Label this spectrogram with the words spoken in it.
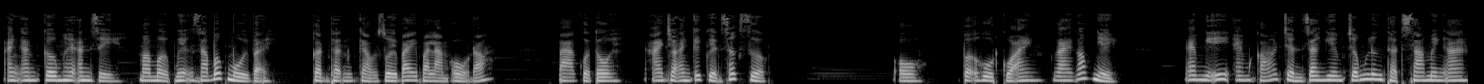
Anh ăn cơm hay ăn gì mà mở miệng ra bốc mùi vậy? cẩn thận kẻo rồi bay và làm ổ đó. Ba của tôi, ai cho anh cái quyền sức dược? Ồ, vợ hụt của anh, gai góc nhỉ? Em nghĩ em có Trần Gia Nghiêm chống lưng thật sao Minh An?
